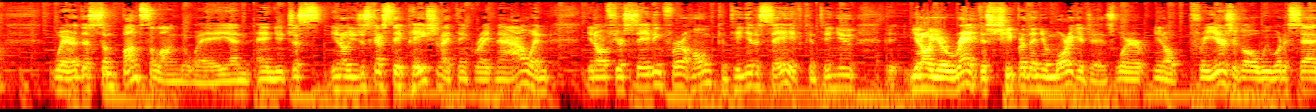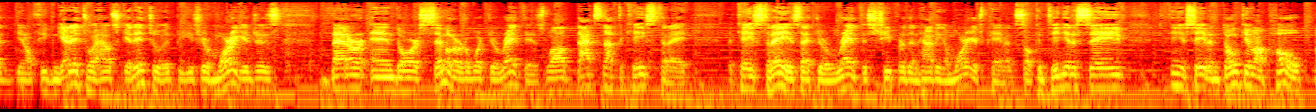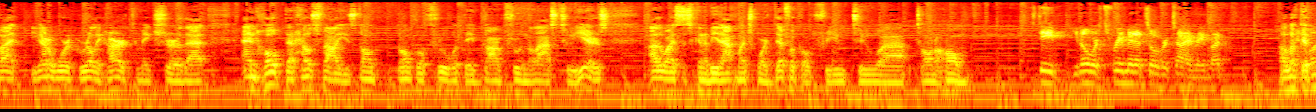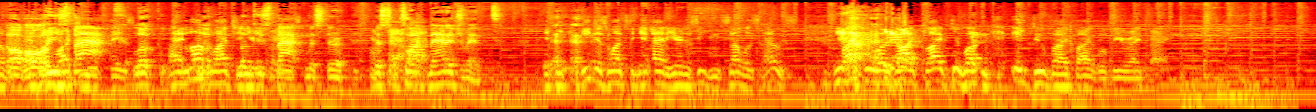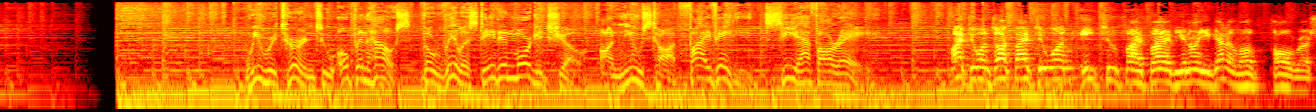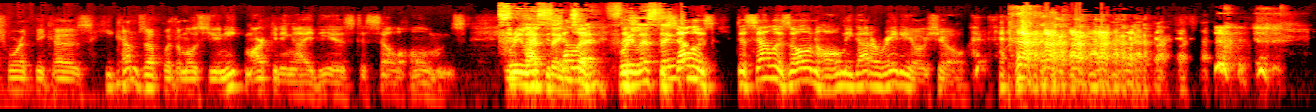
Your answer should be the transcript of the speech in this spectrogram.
where there's some bumps along the way, and and you just you know you just got to stay patient. I think right now, and you know if you're saving for a home, continue to save. Continue, you know, your rent is cheaper than your mortgage is. Where you know three years ago we would have said, you know, if you can get into a house, get into it because your mortgage is better and or similar to what your rent is. Well, that's not the case today. The case today is that your rent is cheaper than having a mortgage payment. So continue to save continue to save and don't give up hope, but you got to work really hard to make sure that and hope that house values don't don't go through what they've gone through in the last two years. Otherwise, it's going to be that much more difficult for you to uh, to own a home. Steve, you know we're three minutes over time, eh, bud? Oh, look I at oh, oh he's back. Look, I love look, watching Look, he's face. back, Mister Mister Clock Management. he just wants to get out of here so he can sell his house. Yeah. 521 521 8255. We'll be right back. We return to Open House, the real estate and mortgage show on News Talk 580 CFRA. 521 Talk 521 8255. You know, you got to love Paul Rushforth because he comes up with the most unique marketing ideas to sell homes. Free fact, to listings, sell eh? Free to, listing? To sell, his, to sell his own home, he got a radio show.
